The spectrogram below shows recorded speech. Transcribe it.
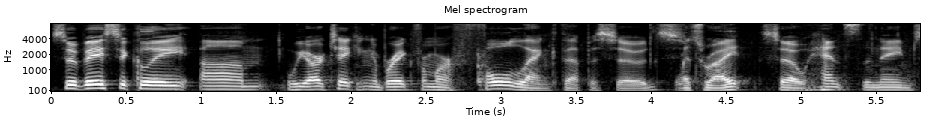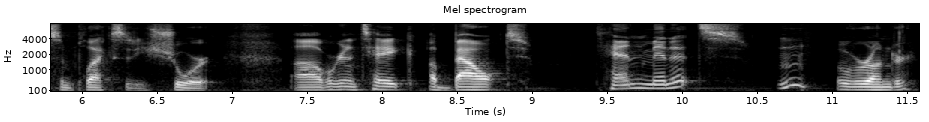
So basically, um, we are taking a break from our full length episodes. That's right. So hence the name Simplexity Short. Uh, we're going to take about 10 minutes, over under,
